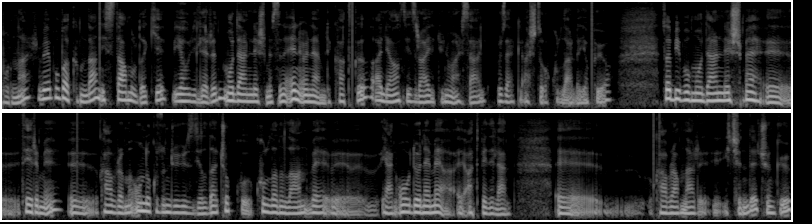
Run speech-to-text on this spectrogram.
bunlar ve bu bakımdan İstanbul'daki Yahudilerin modernleşmesine en önemli katkı Alyans İsrailit Universal özellikle açtığı okullarla yapıyor. Tabii bu modernleşme e, terimi, e, kavramı 19. yüzyılda çok kullanılan ve e, yani o döneme e, atfedilen e, kavramlar içinde çünkü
